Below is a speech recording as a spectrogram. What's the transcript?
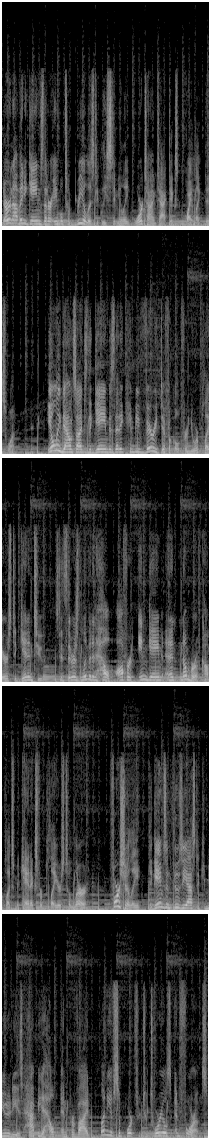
There are not many games that are able to realistically stimulate wartime tactics quite like this one. The only downside to the game is that it can be very difficult for newer players to get into, since there is limited help offered in game and a number of complex mechanics for players to learn. Fortunately, the game's enthusiastic community is happy to help and provide plenty of support through tutorials and forums.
